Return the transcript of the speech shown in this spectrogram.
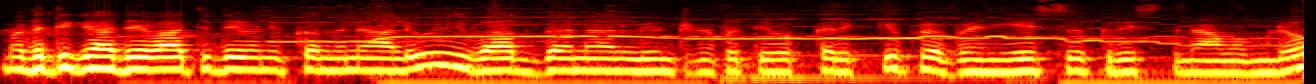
మొదటిగా దేవాతి దేవుని కొందనాలు ఈ వాగ్దానాలు వింటున్న ప్రతి ఒక్కరికి ప్రభుని యేసు క్రీస్తు నామంలో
